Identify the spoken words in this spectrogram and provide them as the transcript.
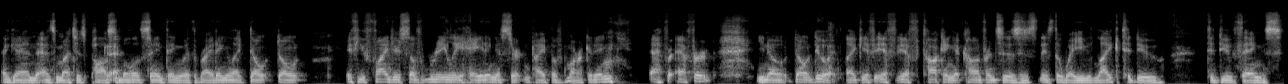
again as much as possible. Okay. Same thing with writing. Like don't don't if you find yourself really hating a certain type of marketing effort, you know, don't do it. Like if, if, if talking at conferences is, is the way you like to do, to do things,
